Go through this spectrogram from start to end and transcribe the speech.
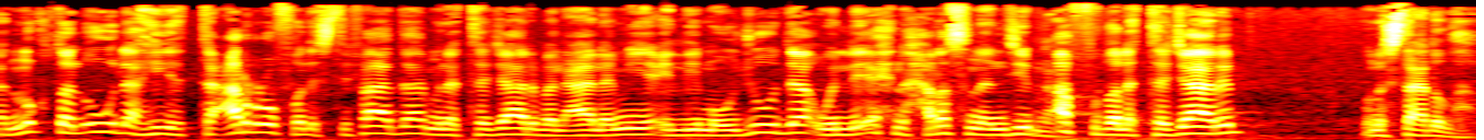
النقطة الأولى هي التعرف والاستفادة من التجارب العالمية اللي موجودة واللي إحنا حرصنا نجيب نعم. أفضل التجارب ونستعرضها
